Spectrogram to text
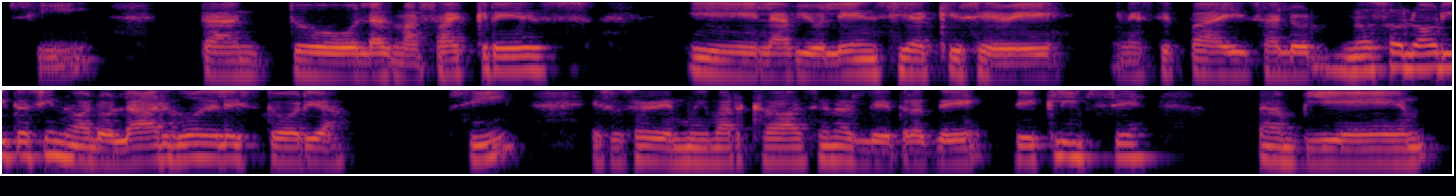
¿sí? Tanto las masacres, eh, la violencia que se ve en este país, no solo ahorita, sino a lo largo de la historia, ¿sí? Eso se ve muy marcadas en las letras de, Eclipse, también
